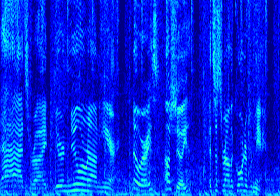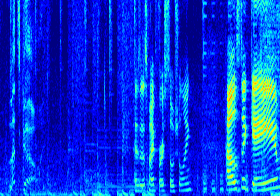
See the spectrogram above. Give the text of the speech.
That's right. You're new around here. No worries. I'll show you. It's just around the corner from here. Let's go. Is this my first social link? How's the game?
